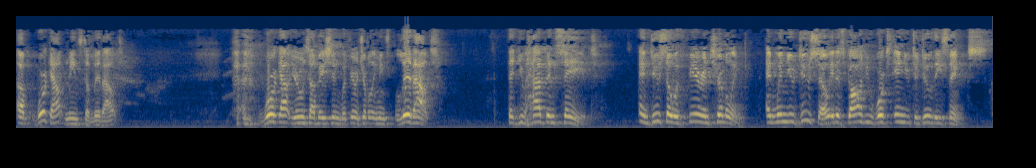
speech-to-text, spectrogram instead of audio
um, work out means to live out. work out your own salvation with fear and trembling means live out that you have been saved and do so with fear and trembling. And when you do so, it is God who works in you to do these things.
